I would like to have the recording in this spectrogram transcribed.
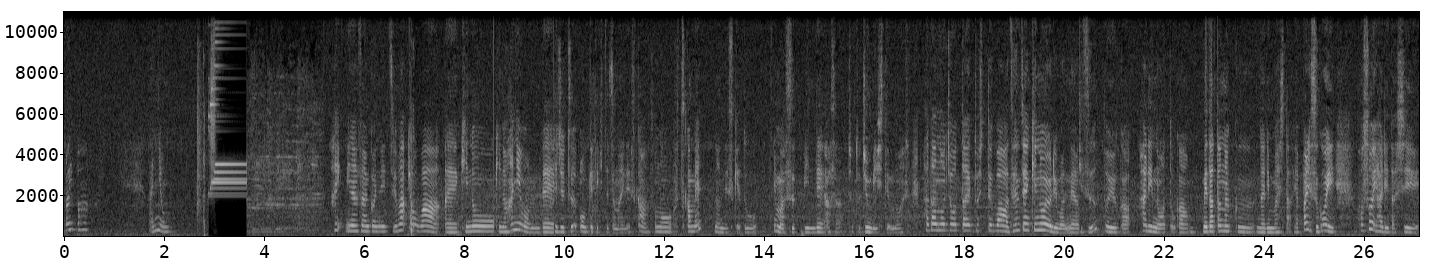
バイバイ。アニョン。はい皆さんこんにちは。今日は、えー昨日昨日ハニモンで施術を受けてきたじゃないですか。その2日目なんですけど今すっぴんで朝ちょっと準備してます。肌の状態としては全然昨日よりはね傷というか針の跡が目立たなくなりました。やっぱりすごい細い針だし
